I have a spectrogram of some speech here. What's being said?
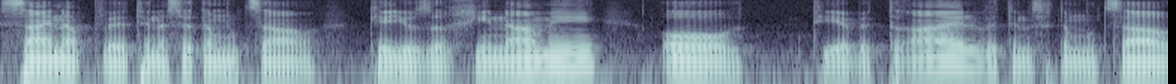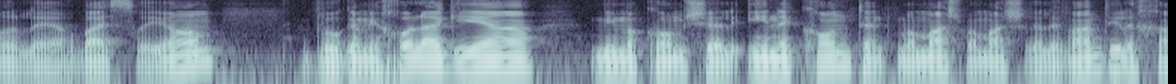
up ותנסה את המוצר כיוזר חינמי, או תהיה בטרייל ותנסה את המוצר ל-14 יום, והוא גם יכול להגיע ממקום של הנה content ממש ממש רלוונטי לך,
